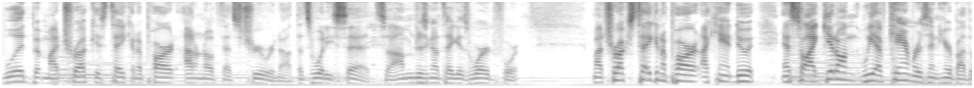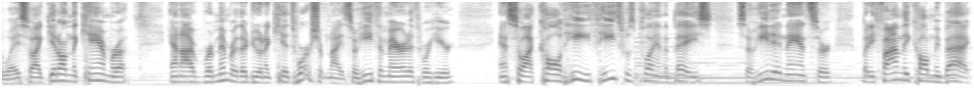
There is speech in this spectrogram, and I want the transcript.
would, but my truck is taken apart. I don't know if that's true or not. That's what he said. So I'm just going to take his word for it. My truck's taken apart. I can't do it. And so I get on, we have cameras in here, by the way. So I get on the camera and I remember they're doing a kids' worship night. So Heath and Meredith were here. And so I called Heath. Heath was playing the bass. So he didn't answer, but he finally called me back.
